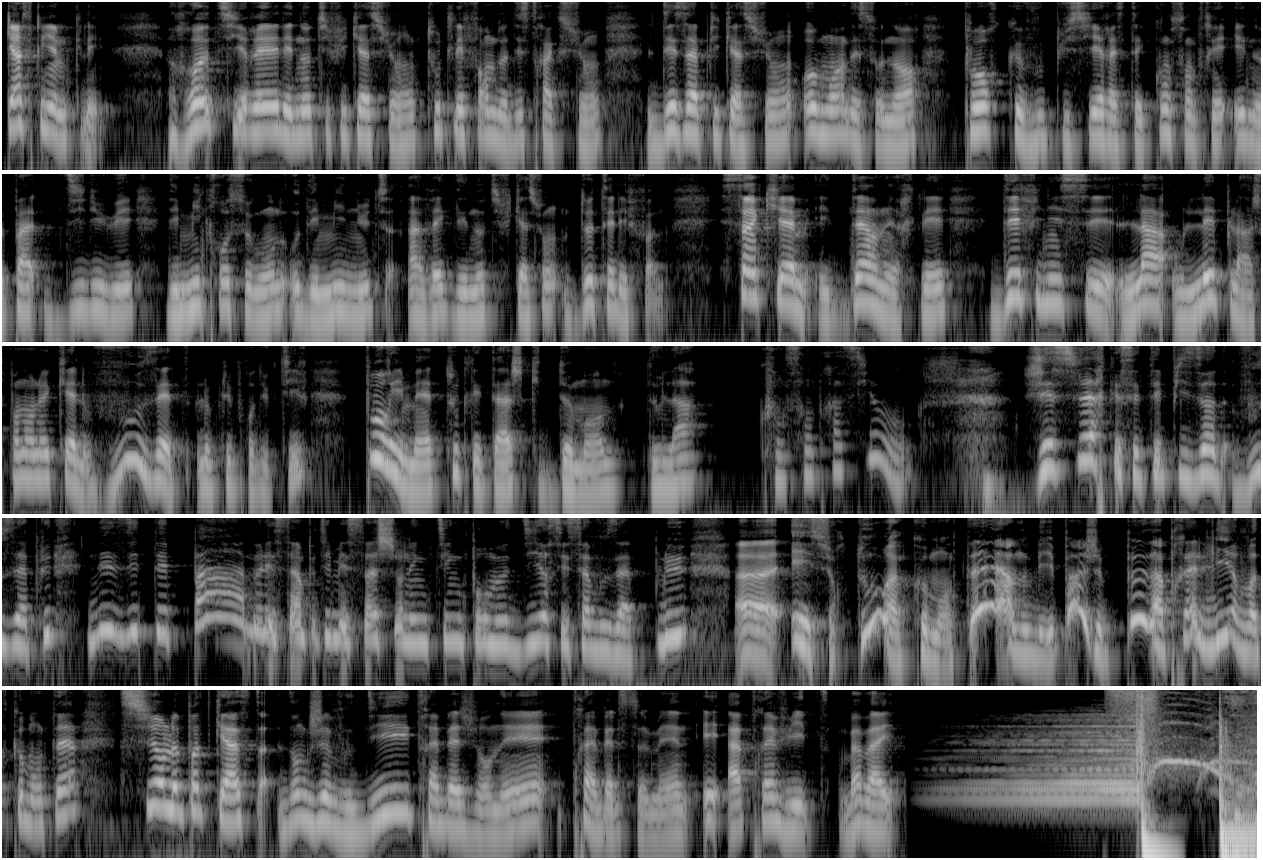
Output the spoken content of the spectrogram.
Quatrième clé, retirez les notifications, toutes les formes de distraction, des applications, au moins des sonores, pour que vous puissiez rester concentré et ne pas diluer des microsecondes ou des minutes avec des notifications de téléphone. Cinquième et dernière clé, définissez là ou les plages pendant lesquelles vous êtes le plus productif pour y mettre toutes les tâches qui demandent de la concentration. J'espère que cet épisode vous a plu. N'hésitez pas à me laisser un petit message sur LinkedIn pour me dire si ça vous a plu. Euh, et surtout, un commentaire. N'oubliez pas, je peux après lire votre commentaire sur le podcast. Donc je vous dis très belle journée, très belle semaine et à très vite. Bye bye.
